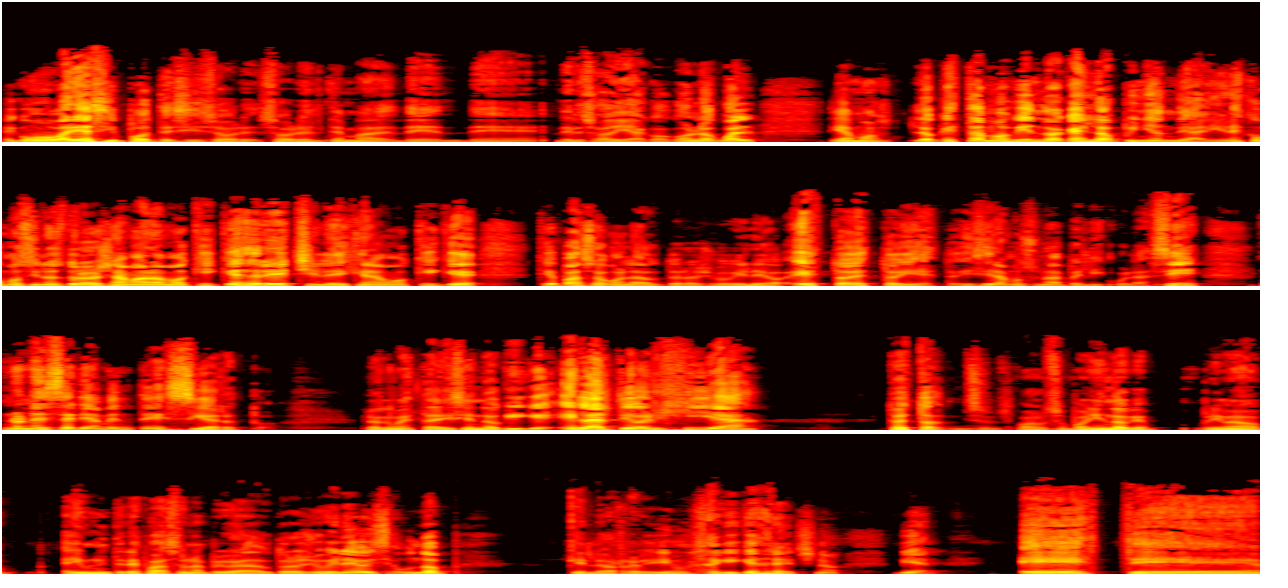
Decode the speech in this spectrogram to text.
hay como varias hipótesis sobre, sobre el tema de, de- del zodíaco. Con lo cual, digamos, lo que estamos viendo acá es la opinión de alguien. Es como si nosotros lo llamáramos a Quique Derecho y le dijéramos, Quique, ¿qué pasó con la doctora Jubileo? Esto, esto y esto. Hiciéramos una película, ¿sí? No necesariamente es cierto lo que me está diciendo Quique. Es la teoría. Todo esto, sup- suponiendo que primero hay un interés para hacer una película de doctora Jubileo y segundo, que lo revivimos aquí que es ¿no? Bien. Este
